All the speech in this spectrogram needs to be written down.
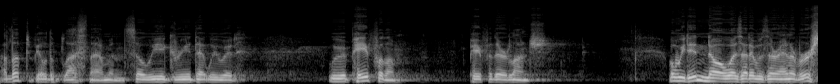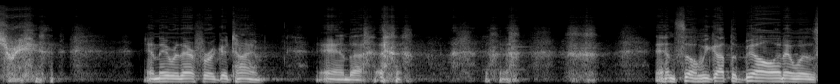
I'd love to be able to bless them. And so we agreed that we would, we would pay for them, pay for their lunch. What we didn't know was that it was their anniversary, and they were there for a good time. And, uh, and so we got the bill, and it was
